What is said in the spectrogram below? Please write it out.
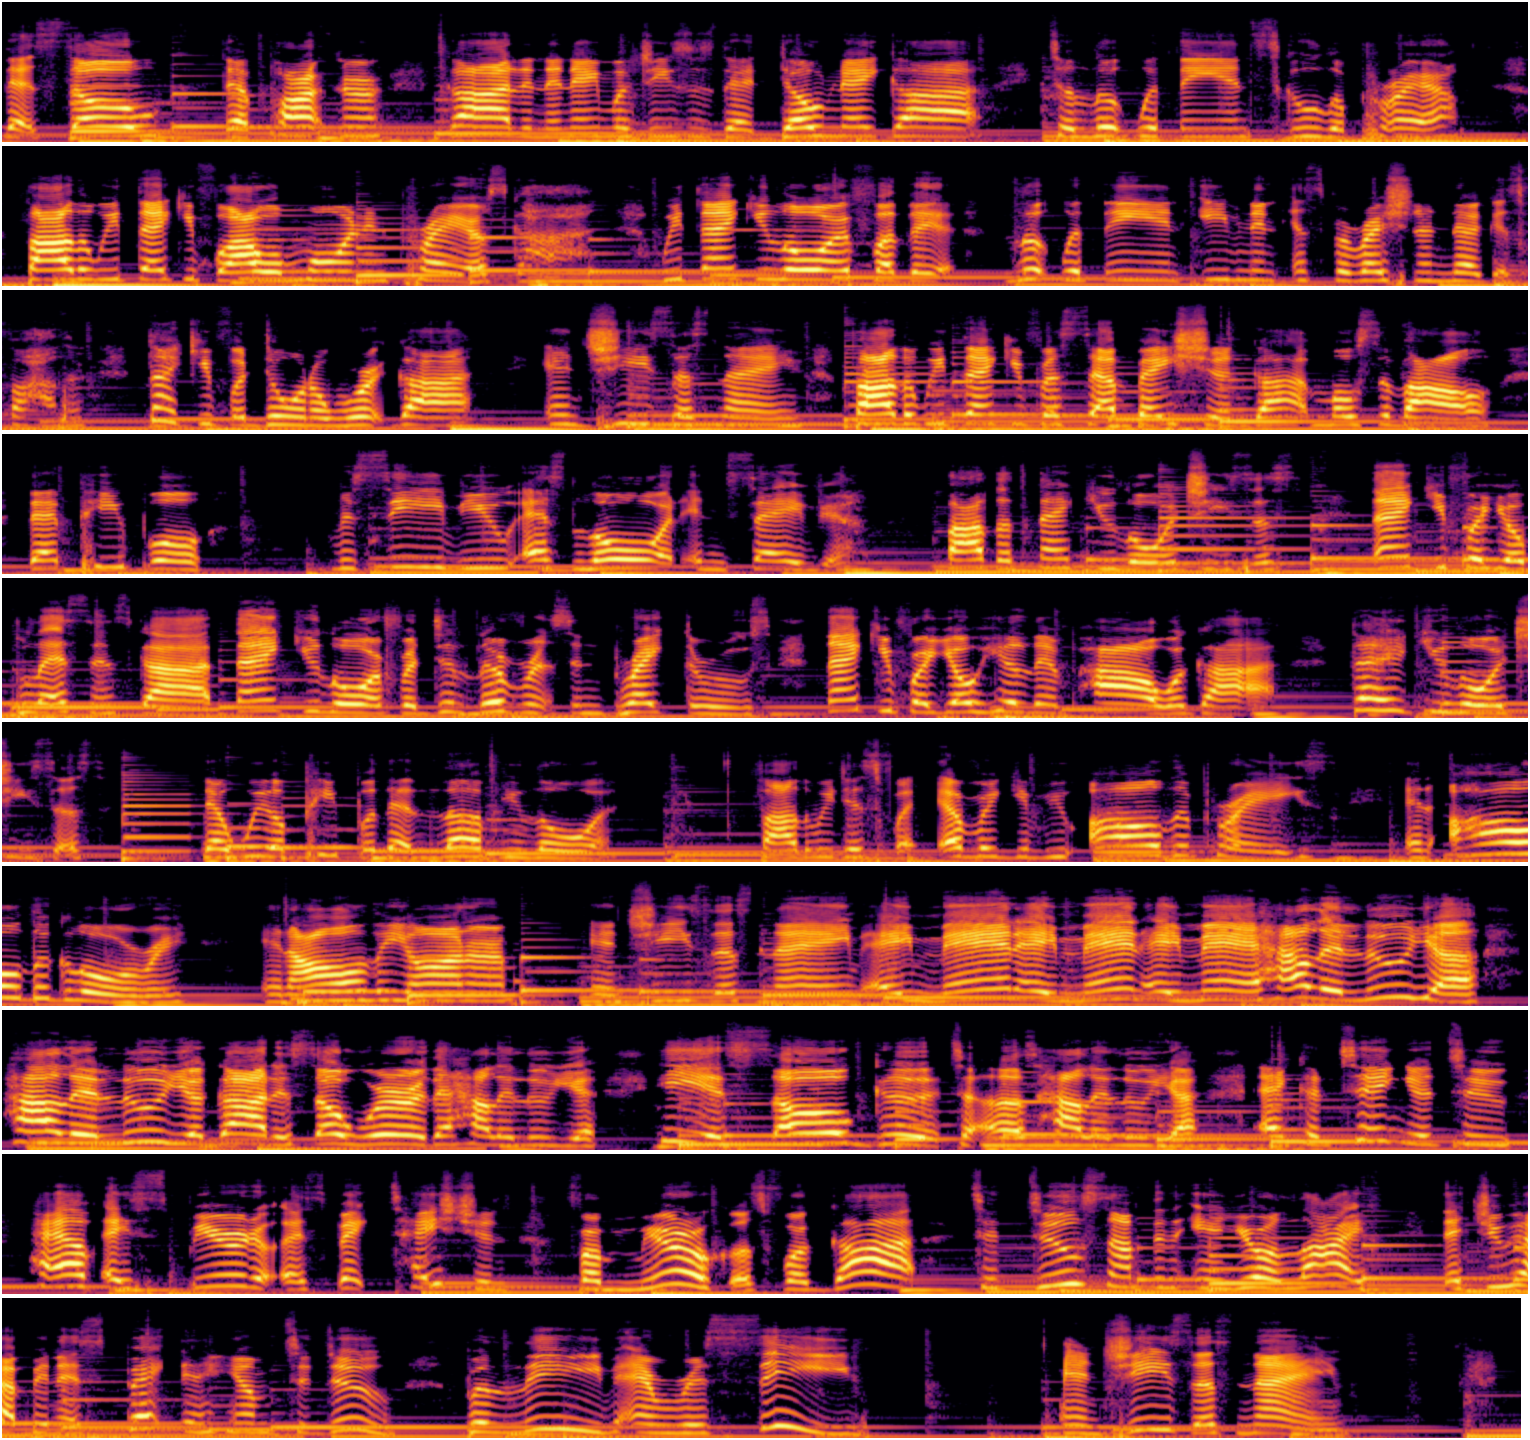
that sow, that partner, God, in the name of Jesus, that donate, God, to look within school of prayer. Father, we thank you for our morning prayers, God. We thank you, Lord, for the look within evening inspirational nuggets, Father. Thank you for doing a work, God. In Jesus' name. Father, we thank you for salvation, God, most of all, that people receive you as Lord and Savior. Father, thank you, Lord Jesus. Thank you for your blessings, God. Thank you, Lord, for deliverance and breakthroughs. Thank you for your healing power, God. Thank you, Lord Jesus, that we are people that love you, Lord. Father, we just forever give you all the praise and all the glory and all the honor in Jesus' name. Amen. Amen. Amen. Hallelujah. Hallelujah. God is so worthy. Hallelujah. He is so good to us. Hallelujah. And continue to have a spirit of expectation for miracles, for God to do something in your life that you have been expecting Him to do. Believe and receive in Jesus' name.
